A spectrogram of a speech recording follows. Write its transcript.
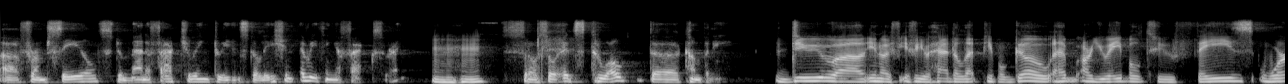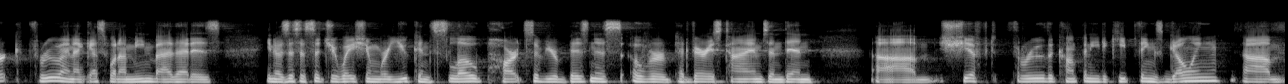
uh, from sales to manufacturing to installation. Everything affects, right? Mm-hmm. So so it's throughout the company. Do you uh, you know if, if you had to let people go are you able to phase work through and i guess what i mean by that is you know is this a situation where you can slow parts of your business over at various times and then um, shift through the company to keep things going um,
